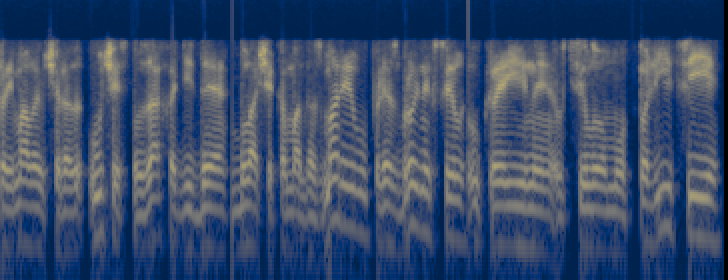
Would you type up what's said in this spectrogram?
приймали вчора участь у заході, де була ще команда з Маріуполя, збройних сил України в цілому, поліції,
